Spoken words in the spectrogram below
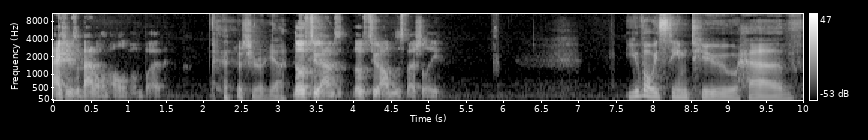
Actually, it was a battle on all of them, but sure, yeah. those two albums, those two albums especially. You've always seemed to have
